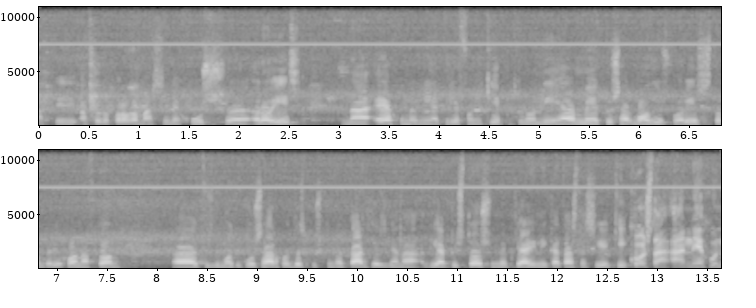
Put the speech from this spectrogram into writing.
αυτή, αυτό το πρόγραμμα συνεχούς ε, ροής, να έχουμε μια τηλεφωνική επικοινωνία με τους αρμόδιους φορείς των περιοχών αυτών, ε, τους δημοτικούς άρχοντες, τους κοινοτάρχες, για να διαπιστώσουμε ποια είναι η κατάσταση εκεί. Κώστα, αν έχουν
